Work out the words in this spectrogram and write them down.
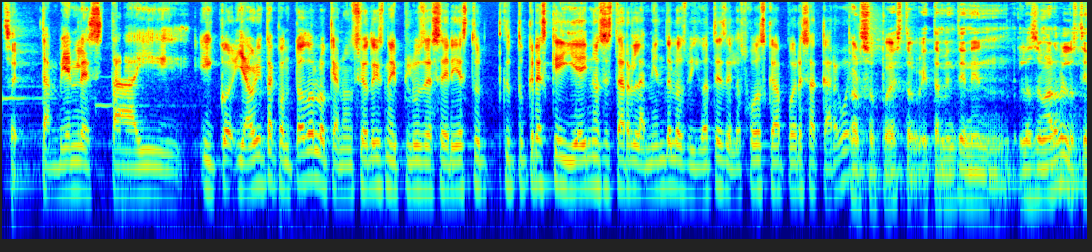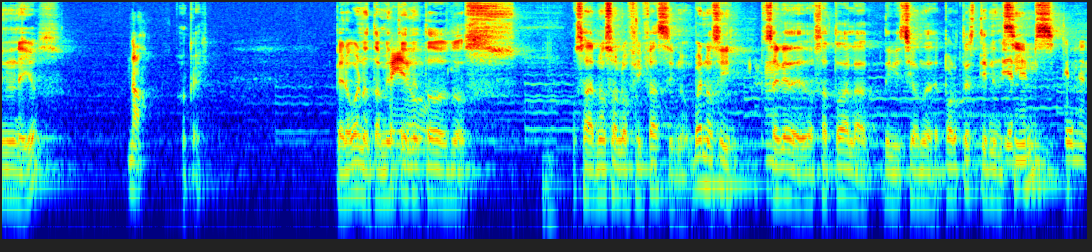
sí. también le está ahí. Y, y, ahorita con todo lo que anunció Disney Plus de series, ¿tú, ¿tú, crees que EA nos está relamiendo los bigotes de los juegos que va a poder sacar, güey? Por supuesto, güey. También tienen. ¿Los de Marvel los tienen ellos? No. Ok. Pero bueno, también tiene todos los o sea, no solo FIFA, sino. Bueno, sí, serie de. O sea, toda la división de deportes. Tienen, Sims. Tienen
